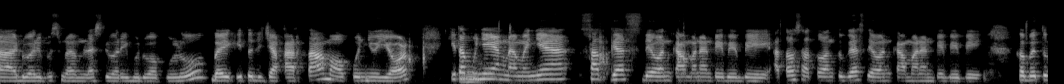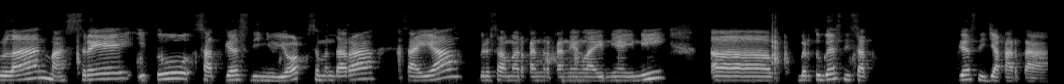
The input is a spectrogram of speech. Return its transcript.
uh, 2019-2020, baik itu di Jakarta maupun New York, kita hmm. punya yang namanya Satgas Dewan Keamanan PBB atau Satuan Tugas Dewan Keamanan PBB. Kebetulan Mas Rey itu Satgas di New York, sementara saya bersama rekan-rekan yang lainnya ini uh, bertugas di Satgas di Jakarta.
